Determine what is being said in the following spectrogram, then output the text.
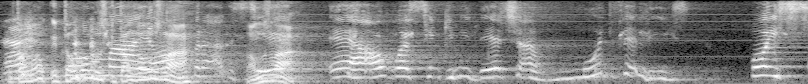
Então, vamos, então, vamos, então vamos lá. Prazer. Vamos lá. É algo assim que me deixa muito feliz. Pois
